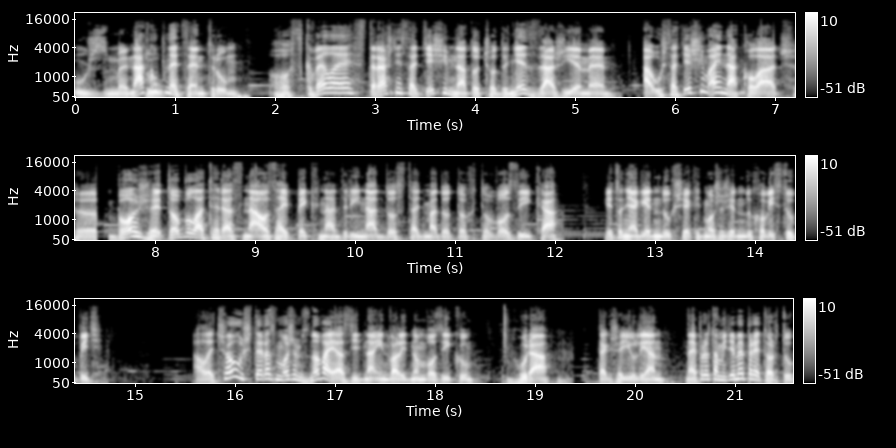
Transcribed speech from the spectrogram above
už sme tu. Nákupné centrum. Oh, skvelé, strašne sa teším na to, čo dnes zažijeme. A už sa teším aj na koláč. E, Bože, to bola teraz naozaj pekná drina dostať ma do tohto vozíka. Je to nejak jednoduchšie, keď môžeš jednoducho vystúpiť. Ale čo už teraz môžem znova jazdiť na invalidnom vozíku? Hurá. Takže Julian, najprv tam ideme pre tortu.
